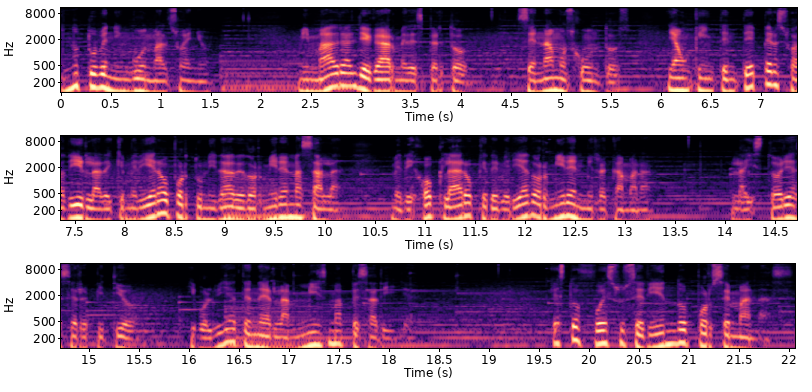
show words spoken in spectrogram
y no tuve ningún mal sueño. Mi madre al llegar me despertó, cenamos juntos, y aunque intenté persuadirla de que me diera oportunidad de dormir en la sala, me dejó claro que debería dormir en mi recámara. La historia se repitió y volví a tener la misma pesadilla. Esto fue sucediendo por semanas,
